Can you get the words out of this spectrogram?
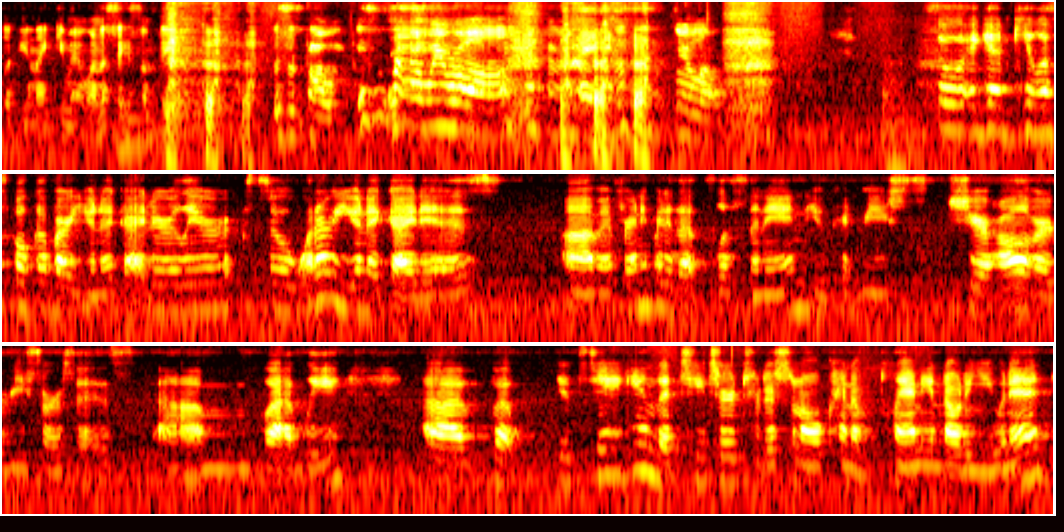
looking like you might want to say something. this is how we, this is how we roll. so again, Kayla spoke of our unit guide earlier. So what our unit guide is, um, and for anybody that's listening, you can we share all of our resources um, gladly. Uh, but it's taking the teacher traditional kind of planning out a unit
